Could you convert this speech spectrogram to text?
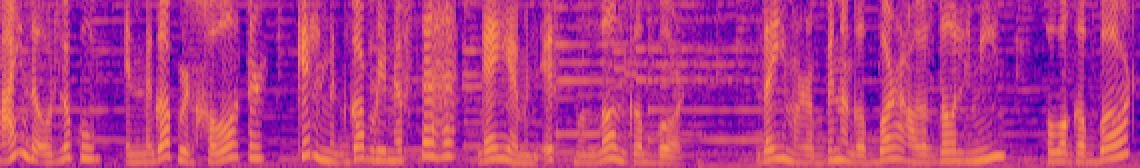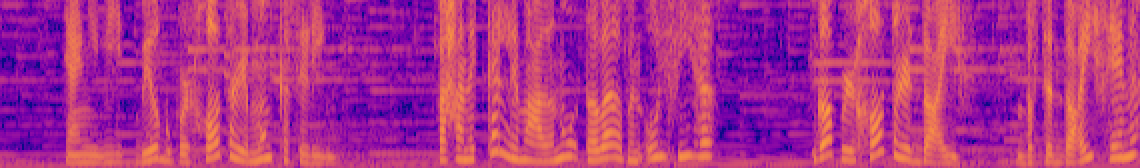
عايزة أقول لكم إن جبر الخواطر كلمة جبر نفسها جاية من اسم الله الجبار. زي ما ربنا جبار على الظالمين هو جبار يعني بي- بيجبر خاطر المنكسرين. فهنتكلم على نقطة بقى بنقول فيها جبر خاطر الضعيف. بس الضعيف هنا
